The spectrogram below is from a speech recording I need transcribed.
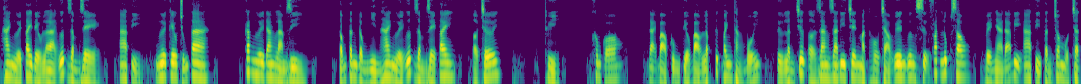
hai người tay đều là ướt dầm dề, A tỷ, ngươi kêu chúng ta. các ngươi đang làm gì? Tống Tân Đồng nhìn hai người ướt dầm dề tay, ở chơi. Thủy, không có. Đại bảo cùng tiểu bảo lập tức banh thẳng bối, từ lần trước ở Giang ra đi trên mặt hồ trảo uyên ương sự phát lúc sau, về nhà đã bị A tỷ tần cho một trận,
